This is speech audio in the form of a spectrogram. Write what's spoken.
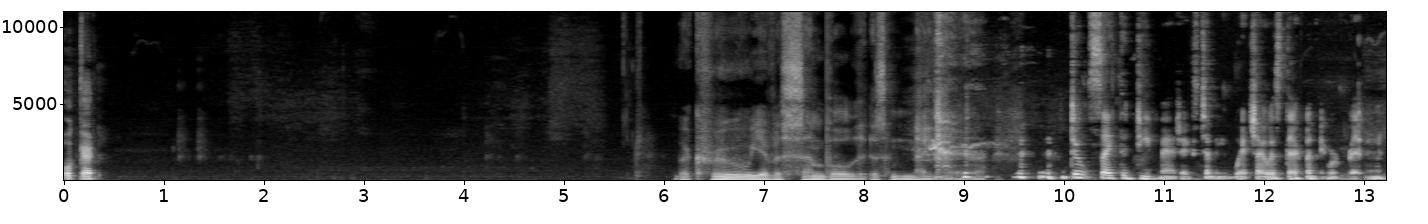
Okay. The crew we have assembled is a nightmare. Don't cite the deep magics to me, which I was there when they were written.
